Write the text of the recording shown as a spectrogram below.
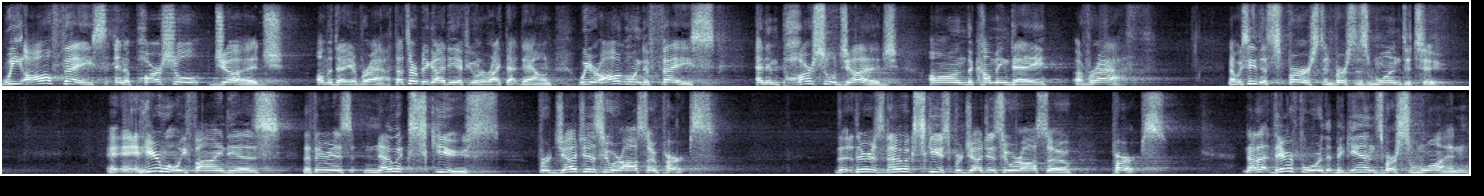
we all face an impartial judge on the day of wrath. That's our big idea if you want to write that down. We are all going to face an impartial judge on the coming day of wrath. Now, we see this first in verses 1 to 2. And here, what we find is that there is no excuse for judges who are also perps. There is no excuse for judges who are also perps. Now, that therefore that begins verse 1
